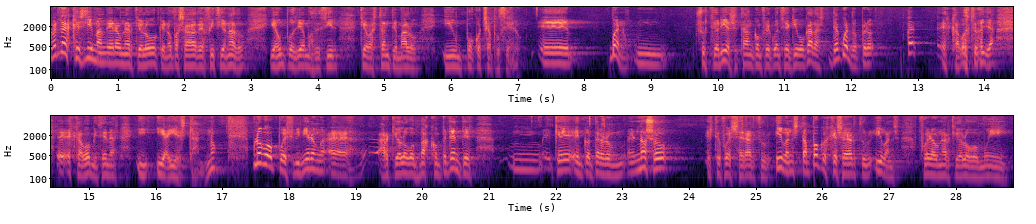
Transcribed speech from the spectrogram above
La verdad es que Sliman era un arqueólogo que no pasaba de aficionado y aún podríamos decir que bastante malo y un poco chapucero. Eh, bueno, mm, sus teorías estaban con frecuencia equivocadas, de acuerdo, pero eh, excavó Troya, eh, excavó Micenas y, ahí están. ¿no? Luego pues vinieron arqueólogos más competentes mm, que encontraron Noso, este fue Sir Arthur Evans, tampoco es que Sir Arthur Evans fuera un arqueólogo muy,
